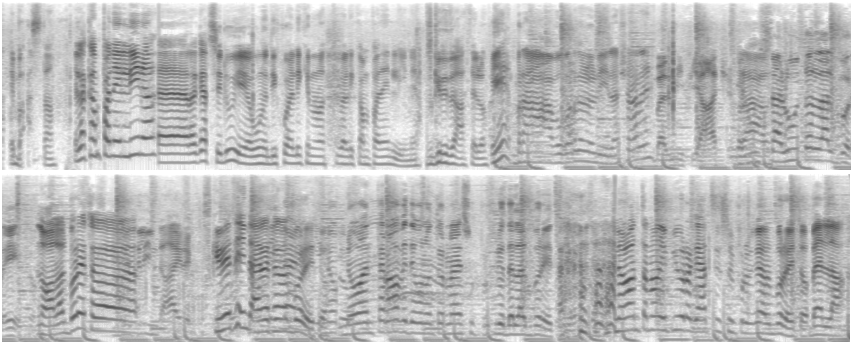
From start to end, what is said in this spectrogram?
E basta. E la campanellina? Eh, ragazzi, lui è uno di quelli che non attiva le campanelline. Sgridatelo. Eh, bravo, guardalo lì, lasciare. Bel mi piace. Bravo. saluto all'alboreto. No, l'alboreto. L'indirect. Scrivete in direct all'alboreto. I 99 devono tornare sul profilo dell'alboreto. 99 più ragazzi sul profilo dell'alboreto. Bella.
